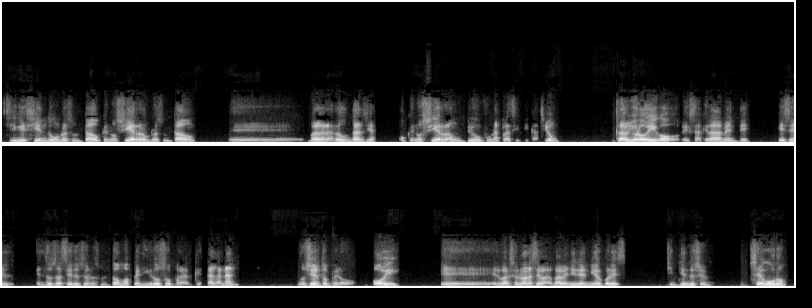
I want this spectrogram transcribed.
sigue siendo un resultado que no cierra un resultado, eh, valga la redundancia, o que no cierra un triunfo, una clasificación. Claro, yo lo digo exageradamente, es el, el 2 a 0 es el resultado más peligroso para el que está ganando. ¿No es cierto? Pero hoy eh, el Barcelona se va, a venir el miércoles sintiéndose seguro,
